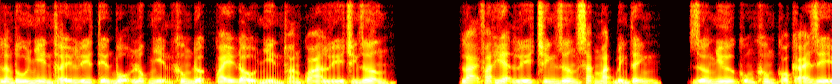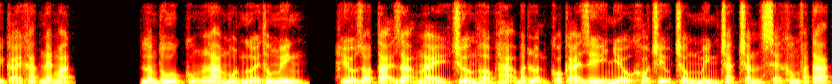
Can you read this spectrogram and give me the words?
lâm tú nhìn thấy lý tiến bộ lúc nhịn không được quay đầu nhìn thoáng qua lý chính dương. Lại phát hiện lý chính dương sắc mặt bình tĩnh, dường như cũng không có cái gì cái khác nét mặt. Lâm tú cũng là một người thông minh, hiểu rõ tại dạng này trường hợp hạ bất luận có cái gì nhiều khó chịu chồng mình chắc chắn sẽ không phát tác.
